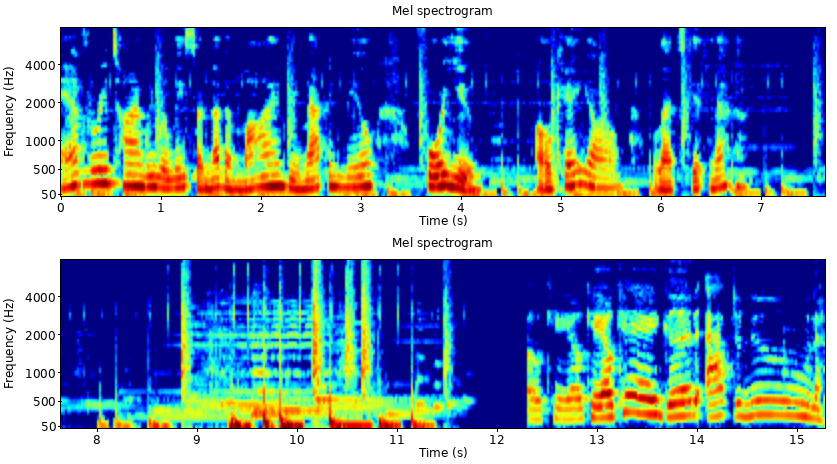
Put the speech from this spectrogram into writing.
every time we release another mind remapping meal for you. Okay, y'all, let's get meta. Okay, okay, okay. Good afternoon.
